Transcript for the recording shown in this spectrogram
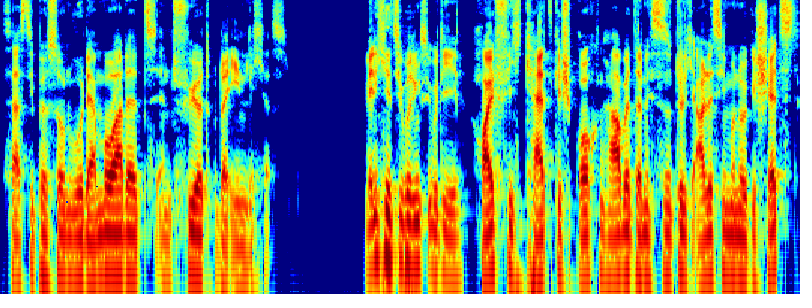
Das heißt, die Person wurde ermordet, entführt oder ähnliches. Wenn ich jetzt übrigens über die Häufigkeit gesprochen habe, dann ist das natürlich alles immer nur geschätzt,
